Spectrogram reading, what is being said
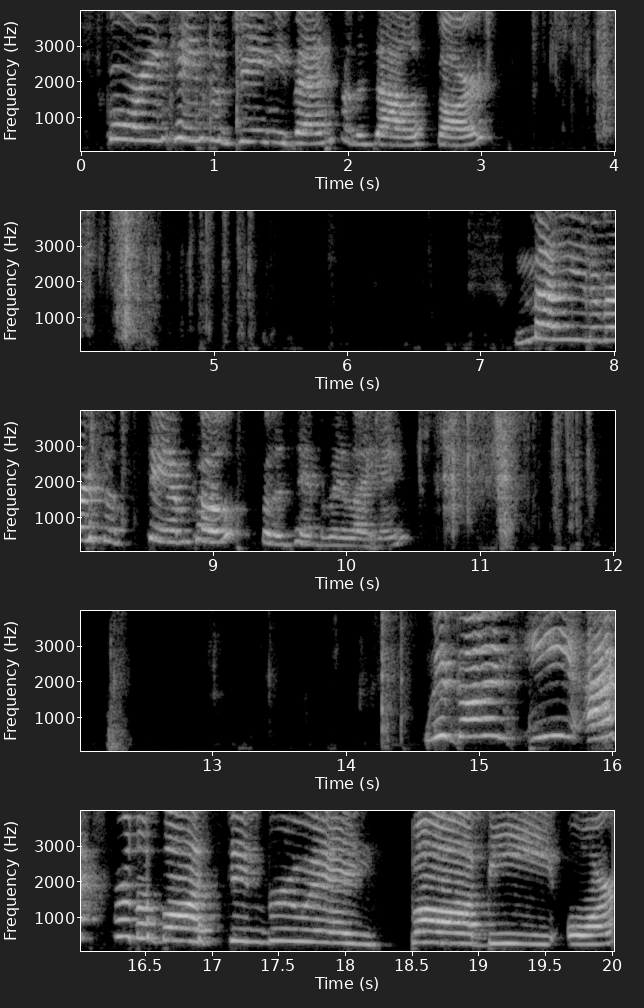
Scoring Kings of Jamie Benn for the Dallas Stars. Metal Universe of Stamkos for the Tampa Bay Lightning. We've got an EX for the Boston Bruins, Bobby Orr.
